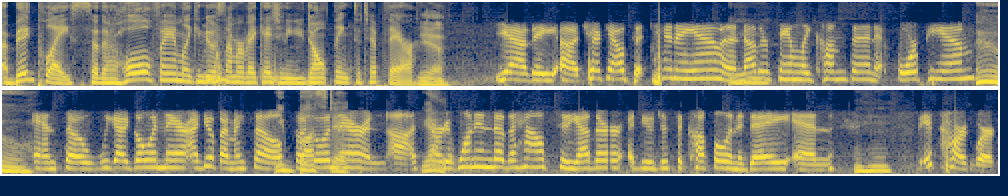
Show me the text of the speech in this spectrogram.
a big place so the whole family can do a summer vacation and you don't think to tip there Yeah. Yeah, they uh, check outs at 10 a.m. and another family comes in at 4 p.m. Ooh. And so we got to go in there. I do it by myself. You so I go in it. there and uh, I Yeah. start at one end of the house to the other. I do just a couple in a day, and Mm-hmm. it's hard work.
